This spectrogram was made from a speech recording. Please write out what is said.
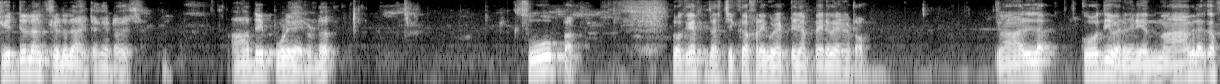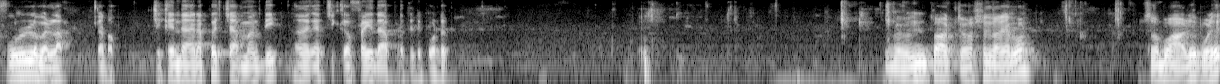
കിടിലം കിടിലായിട്ട് കേട്ടോ അടിപൊളിയായിട്ടുണ്ട്. സൂപ്പർ ഓക്കെ ചിക്കൻ ഫ്രൈ കൂടെ ഇട്ട് ഞാൻ പേര് കേട്ടോ. നല്ല കൊതി വരുന്നത് നാവിലൊക്കെ ഫുള്ള് വെള്ളം കേട്ടോ. ചിക്കന്റെ അരപ്പ് ചമ്മന്തി അതൊക്കെ ചിക്കൻ ഫ്രൈ ഇതാപ്പുറത്തിരിപ്പുണ്ട് എന്താ ടേസ്റ്റ് എന്ന് പറയുമ്പോൾ സംഭവം അടിപൊളി.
